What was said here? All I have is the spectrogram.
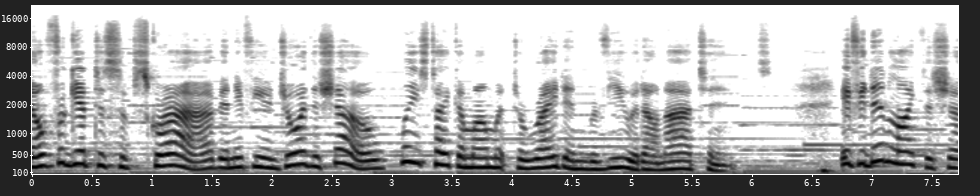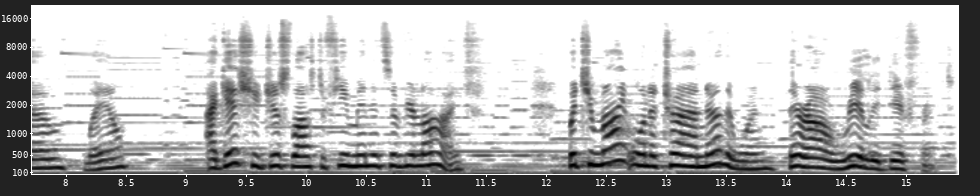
Don't forget to subscribe, and if you enjoy the show, please take a moment to rate and review it on iTunes. If you didn't like the show, well, I guess you just lost a few minutes of your life. But you might want to try another one, they're all really different.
